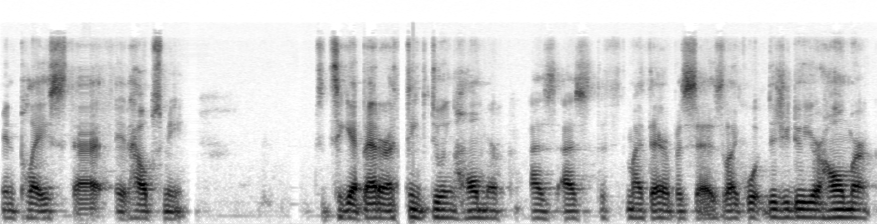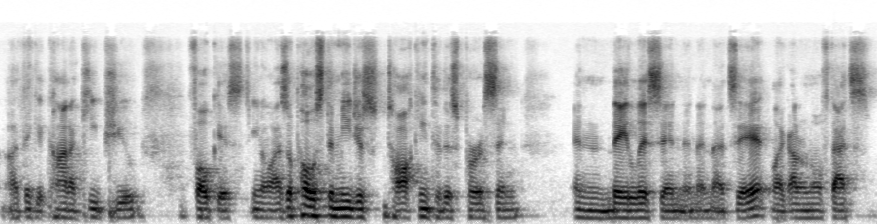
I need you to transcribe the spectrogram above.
in place that it helps me to, to get better. I think doing homework, as as the, my therapist says, like, what did you do your homework? I think it kind of keeps you focused, you know, as opposed to me just talking to this person and they listen and then that's it. Like, I don't know if that's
